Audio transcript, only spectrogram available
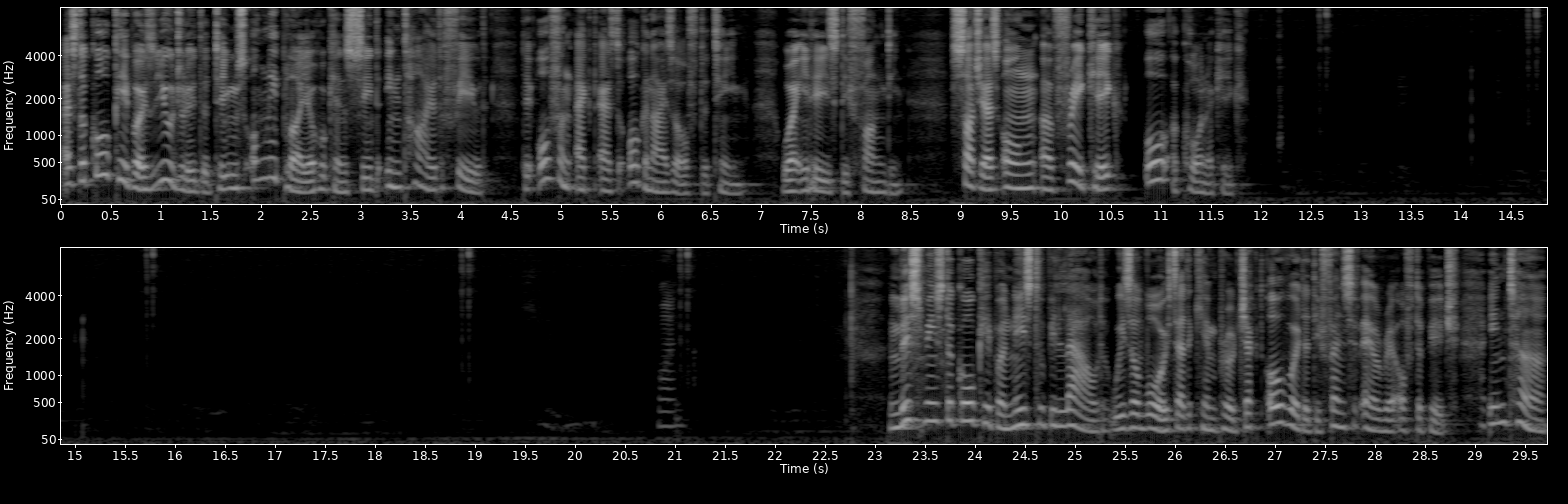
As the goalkeeper is usually the team's only player who can see the entire field, they often act as the organizer of the team when it is defending, such as on a free kick or a corner kick. One. This means the goalkeeper needs to be loud with a voice that can project over the defensive area of the pitch. In turn,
